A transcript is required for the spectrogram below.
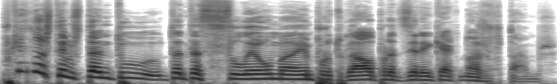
porquê é que nós temos tanto, tanta celeuma em Portugal para dizer em que é que nós votamos?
